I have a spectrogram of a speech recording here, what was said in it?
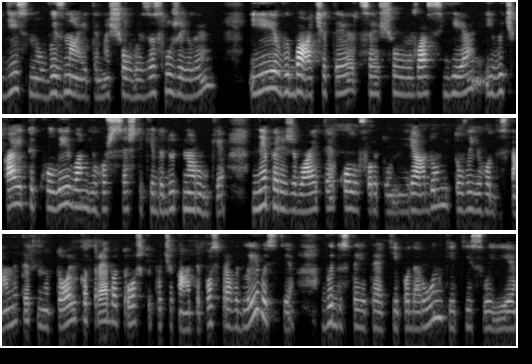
дійсно ви знаєте, на що ви заслужили. І ви бачите це, що у вас є, і ви чекаєте, коли вам його ж все ж таки дадуть на руки. Не переживайте, коло фортуни рядом, то ви його достанете, але тільки треба трошки почекати. По справедливості ви достаєте ті подарунки, ті свої е,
